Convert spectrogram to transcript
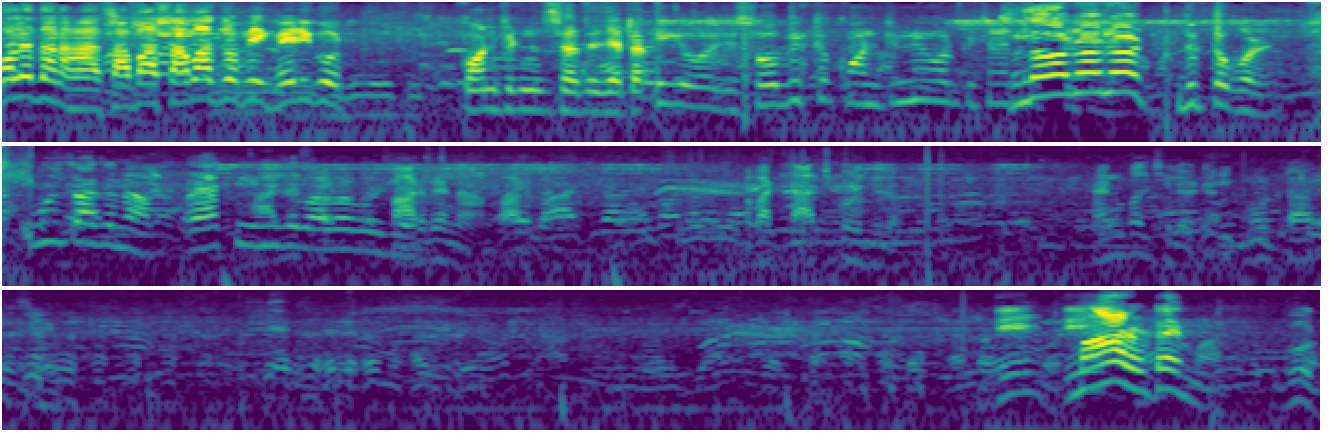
বলে দানা। হ্যাঁ সাবাস সাবাস রফিক ভেরি গুড কনফিডেন্সের সাথে যেটা ঠিকই বলছি সৌভিক তো কন্টিনিউ ওর পিছনে ওঠ, ওঠ, ওঠ। দুটো করে। ভুল তো আছে না একই জিনিসে বারবার বলছি। পারবে না আবার টাচ করে দিল। হ্যান্ডবল ছিল এটা। দে দে। মার ওটাই মার। গুড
